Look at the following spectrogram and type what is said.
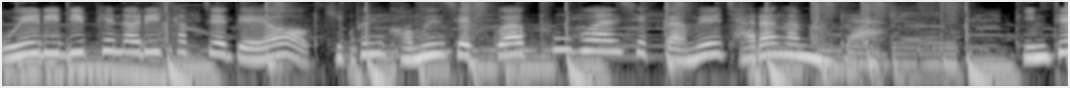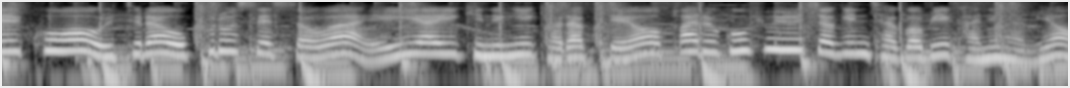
OLED 패널이 탑재되어 깊은 검은색과 풍부한 색감을 자랑합니다. 인텔 코어 울트라 5 프로세서와 AI 기능이 결합되어 빠르고 효율적인 작업이 가능하며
